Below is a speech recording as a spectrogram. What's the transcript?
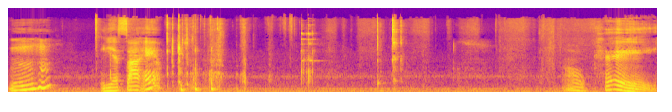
Mm-hmm. Yes, I am. Okay.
